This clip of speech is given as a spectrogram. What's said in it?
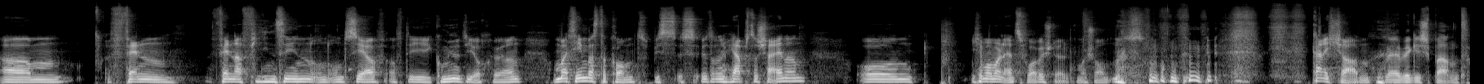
ähm, Fan, fanaffin sind und, und sehr auf, auf die Community auch hören. Und mal sehen, was da kommt. Bis, es wird dann im Herbst erscheinen und ich habe mal eins vorbestellt. Mal schauen. Kann nicht schaden. Bleibe gespannt.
